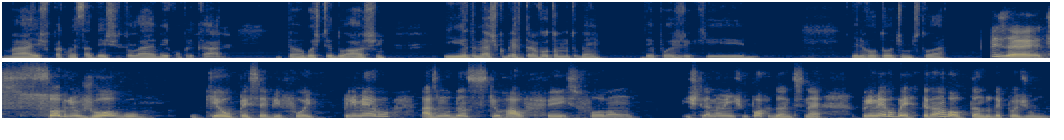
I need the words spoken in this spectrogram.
mas para começar desde titular é meio complicado. Então eu gostei do Austin. E eu também acho que o Bertrand voltou muito bem, depois de que ele voltou ao time titular. Pois é, sobre o jogo, o que eu percebi foi, primeiro, as mudanças que o Ralph fez foram extremamente importantes, né? Primeiro o Bertrand voltando depois de um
